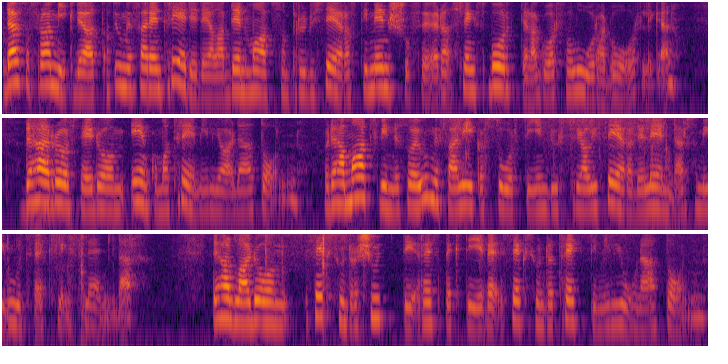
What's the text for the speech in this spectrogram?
Där så framgick det att, att ungefär en tredjedel av den mat som produceras till människoföda slängs bort eller går förlorad årligen. Det här rör sig då om 1,3 miljarder ton. Och det här matsvinnet så är ungefär lika stort i industrialiserade länder som i utvecklingsländer. Det handlar då om 670 respektive 630 miljoner ton.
